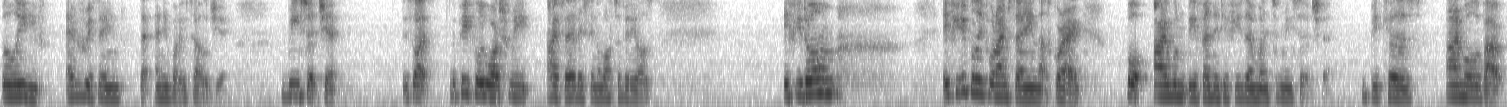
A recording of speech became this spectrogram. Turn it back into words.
believe everything that anybody tells you. Research it. It's like the people who watch me, I say this in a lot of videos. If you don't, if you believe what I'm saying, that's great. But I wouldn't be offended if you then went and researched it. Because I'm all about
